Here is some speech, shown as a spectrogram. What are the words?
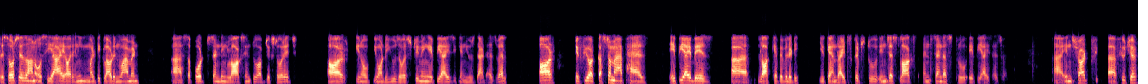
resources on OCI or any multi-cloud environment uh, support sending logs into object storage, or you know you want to use our streaming APIs, you can use that as well. Or if your custom app has API-based uh, log capability, you can write scripts to ingest logs and send us through APIs as well. Uh, in short uh, future,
